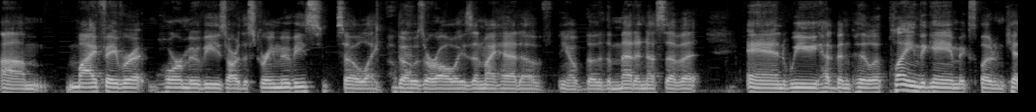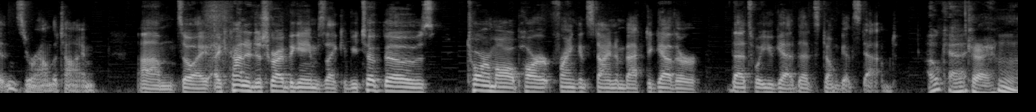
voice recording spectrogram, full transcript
Um, my favorite horror movies are the Scream movies. So like those are always in my head of you know the the meta ness of it. And we had been pl- playing the game Exploding Kittens around the time. Um, so I, I kind of described the games like if you took those, tore them all apart, Frankenstein them back together, that's what you get. That's don't get stabbed. Okay. Okay. Hmm.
